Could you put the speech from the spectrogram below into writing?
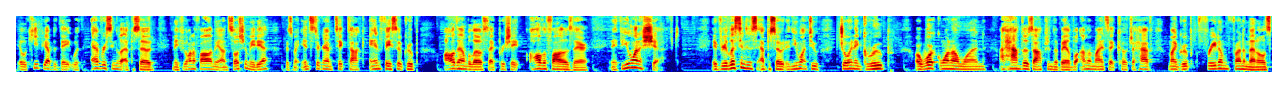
It will keep you up to date with every single episode. And if you want to follow me on social media, there's my Instagram, TikTok, and Facebook group all down below. So I appreciate all the follows there. And if you want to shift, if you're listening to this episode and you want to join a group, or work one on one, I have those options available. I'm a mindset coach. I have my group Freedom Fundamentals.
